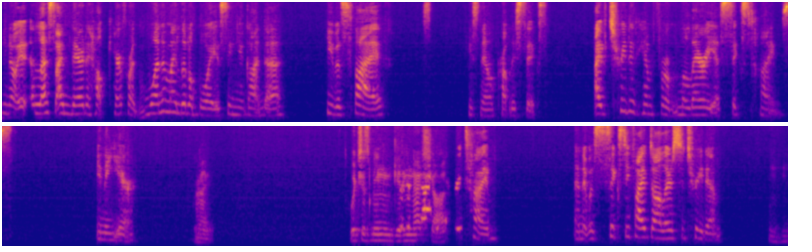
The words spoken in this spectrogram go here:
you know, it- unless I'm there to help care for them. One of my little boys in Uganda, he was five. He's now probably six. I've treated him for malaria six times in a year. right. Which is meaning getting that shot. Every time. And it was $65 to treat him. hmm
